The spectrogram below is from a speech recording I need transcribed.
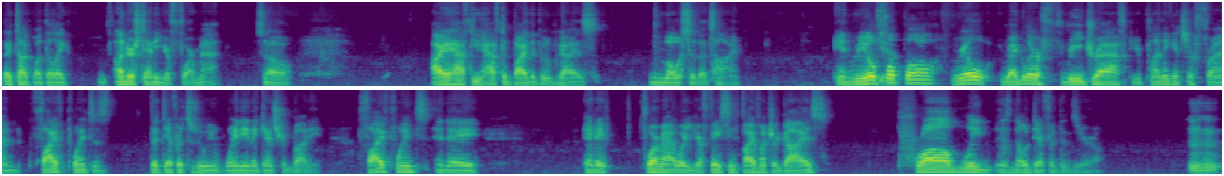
like talk about the like understanding your format. So I have to you have to buy the boom guys most of the time. In real yeah. football, real regular redraft, you're playing against your friend. Five points is the difference between winning against your buddy. Five points in a in a format where you're facing 500 guys probably is no different than 0 mm-hmm.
